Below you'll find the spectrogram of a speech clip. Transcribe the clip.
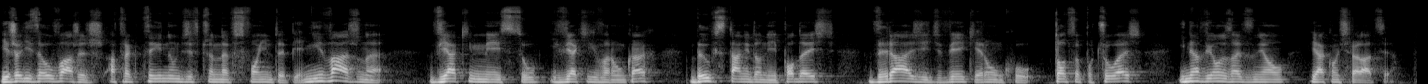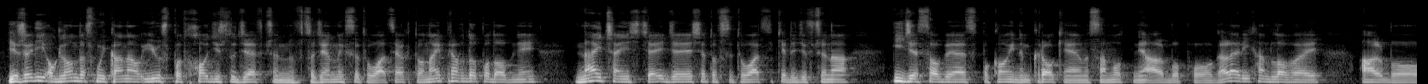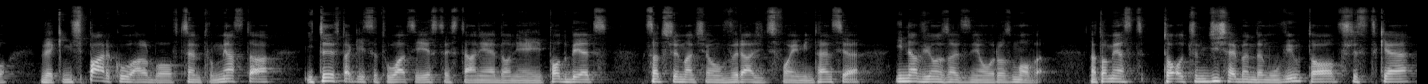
jeżeli zauważysz atrakcyjną dziewczynę w swoim typie, nieważne w jakim miejscu i w jakich warunkach, był w stanie do niej podejść, wyrazić w jej kierunku to, co poczułeś i nawiązać z nią jakąś relację. Jeżeli oglądasz mój kanał i już podchodzisz do dziewczyn w codziennych sytuacjach, to najprawdopodobniej, najczęściej dzieje się to w sytuacji, kiedy dziewczyna idzie sobie spokojnym krokiem samotnie albo po galerii handlowej, albo w jakimś parku albo w centrum miasta i ty w takiej sytuacji jesteś w stanie do niej podbiec, zatrzymać ją, wyrazić swoje intencje i nawiązać z nią rozmowę. Natomiast to, o czym dzisiaj będę mówił, to wszystkie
